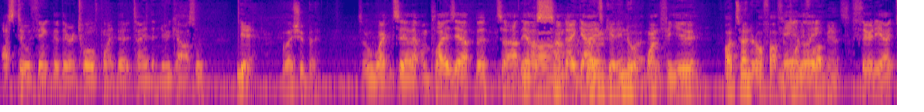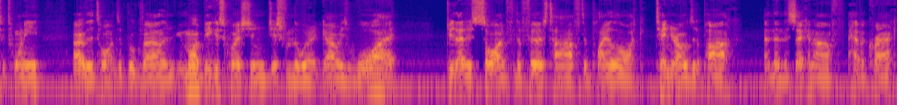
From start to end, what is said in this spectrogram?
I still think that they're a 12 point better team than Newcastle. Yeah, well they should be. So we'll wait and see how that one plays out. But uh, the other Ah, Sunday game, let's get into it. One for you, I turned it off after Manly, 25 minutes. 38 to 20 over the Titans at Brookvale. And my biggest question, just from the word go, is why do they decide for the first half to play like 10 year olds at a park and then the second half have a crack,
